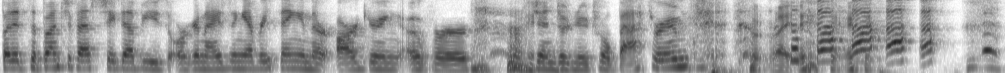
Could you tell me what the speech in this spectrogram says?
but it's a bunch of SJWs organizing everything, and they're arguing over right. gender neutral bathrooms. right.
